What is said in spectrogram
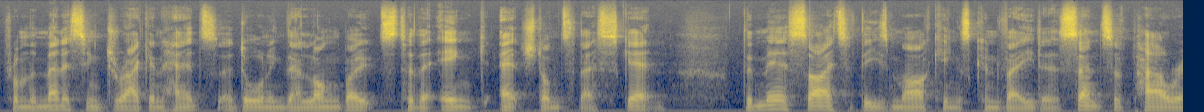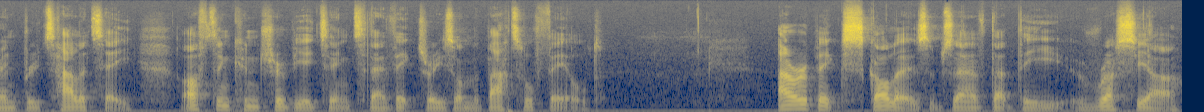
from the menacing dragon heads adorning their longboats to the ink etched onto their skin the mere sight of these markings conveyed a sense of power and brutality, often contributing to their victories on the battlefield. Arabic scholars observed that the Rusya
